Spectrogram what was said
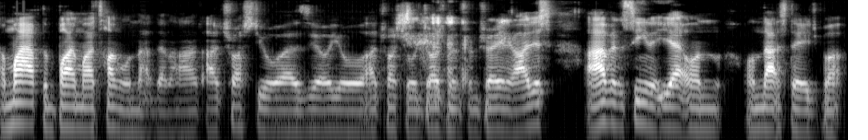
I might have to bite my tongue on that. Then I I trust your as your your I trust your judgment from training. I just I haven't seen it yet on on that stage, but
